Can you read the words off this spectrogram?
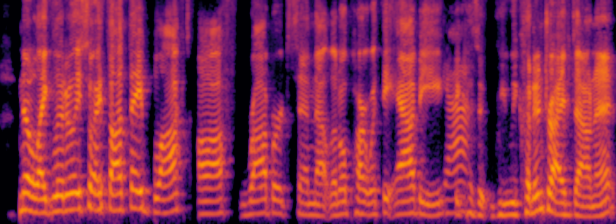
no, like literally. So I thought they blocked off Robertson, that little part with the Abbey, Yeah. because it, we, we couldn't drive down it.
